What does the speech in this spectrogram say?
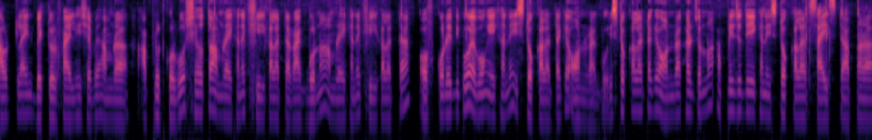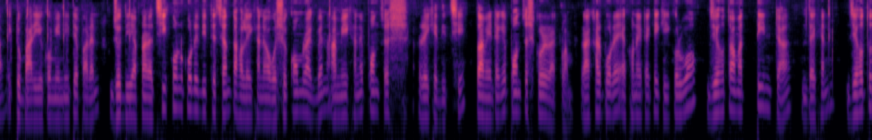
আউটলাইন ভেক্টর ফাইল হিসেবে আমরা আপলোড করব, সেহেতু আমরা এখানে ফিল কালারটা রাখব না। আমরা এখানে ফিল কালারটা অফ করে দিব এবং এখানে স্টক কালারটাকে অন রাখব। স্টক কালারটাকে অন রাখার জন্য আপনি যদি এখানে স্টক কালার সাইজটা আপনারা একটু বাড়িয়ে কমিয়ে নিতে পারেন। যদি আপনারা চিকন করে দিতে চান, তাহলে এখানে অবশ্যই কম রাখবেন। আমি এখানে পঞ্চাশ রেখে দিচ্ছি। তো আমি এটাকে পঞ্চাশ করে রাখলাম। রাখার পরে এখন এটাকে কি করব? যেহেতু আমার তিনটা, দেখেন, যেহেতু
